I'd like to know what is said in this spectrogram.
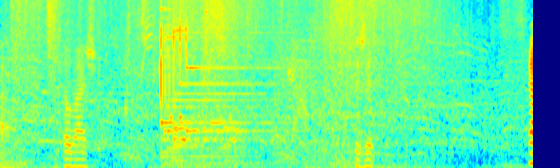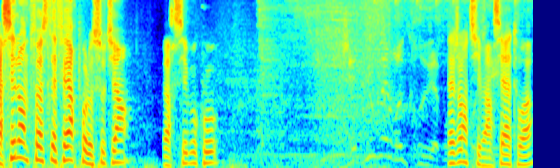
Ah, dommage. GG. Merci Landfast FR pour le soutien. Merci beaucoup. Très gentil, merci à toi.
